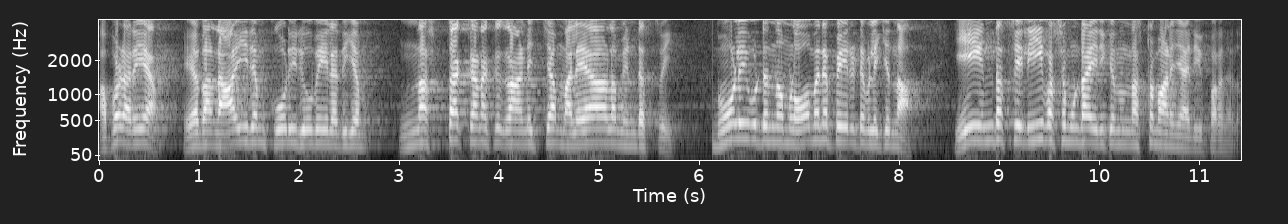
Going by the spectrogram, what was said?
അപ്പോഴറിയാം ഏതാണ്ട് ആയിരം കോടി രൂപയിലധികം നഷ്ടക്കണക്ക് കാണിച്ച മലയാളം ഇൻഡസ്ട്രി. ബോളിവുഡ് നമ്മൾ ഓമന പേരിട്ട് വിളിക്കുന്ന ഈ ഇൻഡസ്ട്രിയിൽ ഈ വർഷം ഉണ്ടായിരിക്കുന്ന നഷ്ടമാണ് ഞാൻ ഈ പറഞ്ഞത്.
